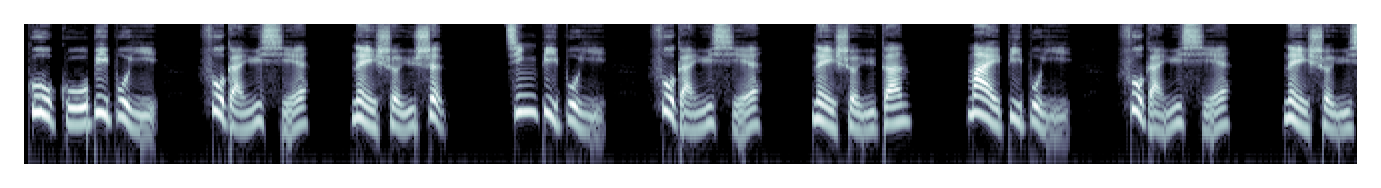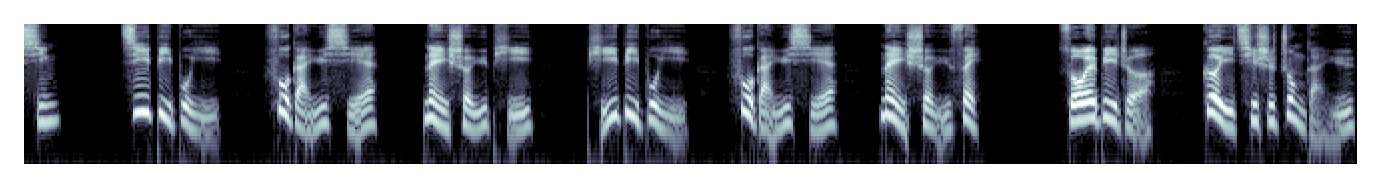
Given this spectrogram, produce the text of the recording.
故骨闭不已，复感于邪；内射于肾；筋闭不已，复感于邪；内射于肝；脉闭不已。复感于邪，内射于心；积闭不已，复感于邪，内射于脾；脾闭不已，复感于邪，内射于肺。所谓闭者，各以其实重感于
